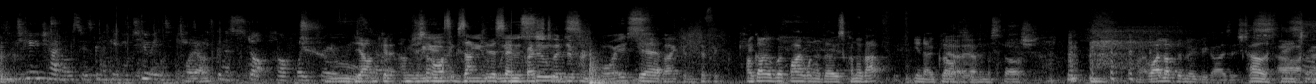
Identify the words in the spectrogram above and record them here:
on two channels, so it's going to give you two interviews, Oh, yeah. and it's going to stop halfway through. Yeah, I'm gonna. I'm just gonna ask exactly we- the same we assume questions. a different voice, Yeah. like a different. I'll go buy one of those kind of, app, you know, glasses Yeah, yeah. with a moustache. right, well, I love the movie, guys. It's just Oh, thank so you.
